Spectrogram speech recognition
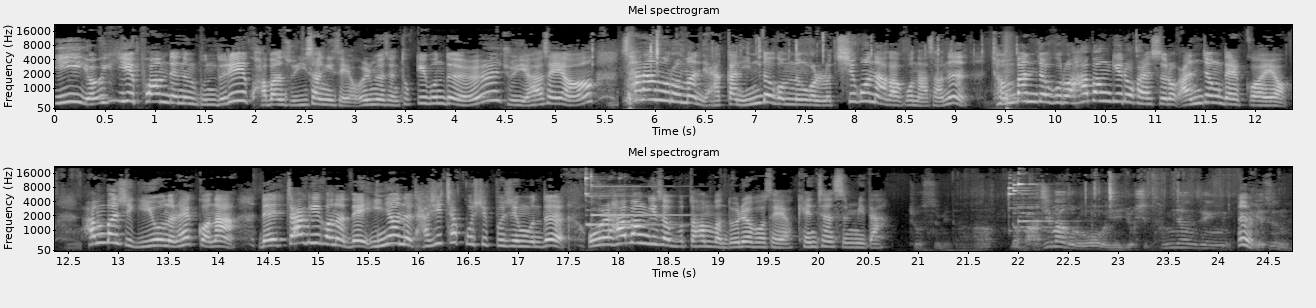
이 여기에 포함되는 분들이 과반수 이상이세요. 얼묘생 토끼분들 주의하세요. 사람으로만 약간 인덕 없는 걸로 치고 나가고 나서는 전반적으로 하반기로 갈수록 안정될 거예요. 한 번씩 이혼을 했거나 내 짝이거나 내 인연을 다시 찾고 싶으신 분들 올 하반기서부터 한번 노려보세요. 괜찮습니다. 좋습니다. 마지막으로 이 63년생 응. 예순,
